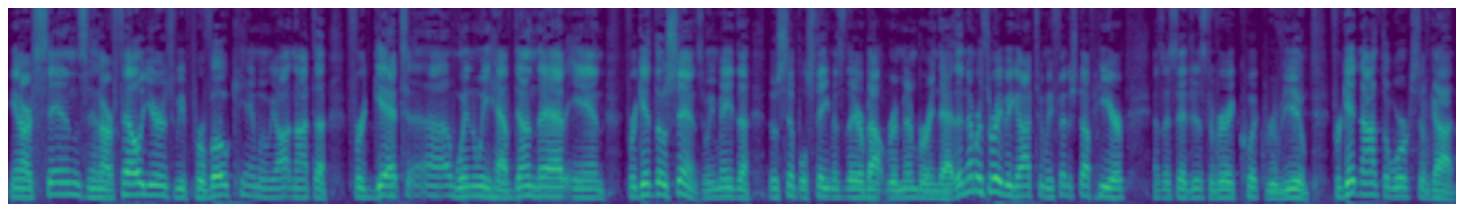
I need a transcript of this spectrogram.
In our sins and our failures, we provoke him, and we ought not to forget uh, when we have done that and forget those sins. And we made the, those simple statements there about remembering that. Then number three, we got to, we finished up here, as I said, just a very quick review. Forget not the works of God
